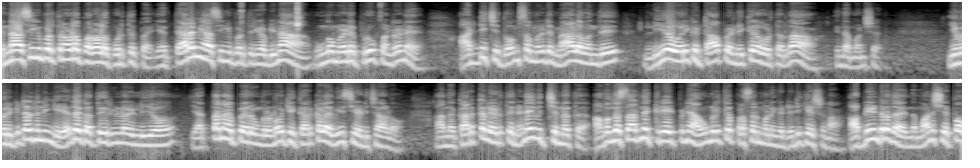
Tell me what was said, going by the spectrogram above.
என்ன அசிங்கப்படுத்தினா கூட பரவாயில்ல பொறுத்துப்பேன். என் திறமையை அசிங்கப்படுத்துறீங்க அப்படின்னா உங்கள் முன்னாடி ப்ரூவ் பண்ணுறேன்னு அடித்து துவம்சம் பண்ணிட்டு மேலே வந்து லியோ வரைக்கும் டாப்பில் நிற்கிற ஒருத்தர் தான் இந்த மனுஷன். இவர்கிட்ட இருந்து நீங்கள் எதை கற்றுக்கிறீங்களோ இல்லையோ எத்தனை பேர் உங்களை நோக்கி கற்களை வீசி அடித்தாலும் அந்த கற்களை எடுத்து நினைவு சின்னத்தை அவங்க சார்ந்து கிரியேட் பண்ணி அவங்களுக்கே ப்ரெசர் பண்ணுங்க டெடிகேஷனா அப்படின்றத இந்த மனுஷன் எப்போ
